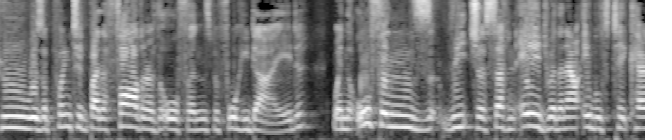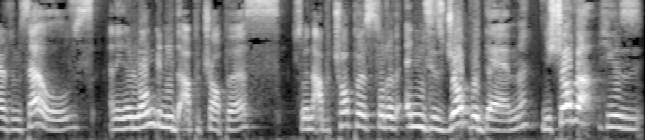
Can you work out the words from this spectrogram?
who was appointed by the father of the orphans before he died, when the orphans reach a certain age where they're now able to take care of themselves, and they no longer need the Apotropos, so when the Apotropos sort of ends his job with them, Yeshava, he is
